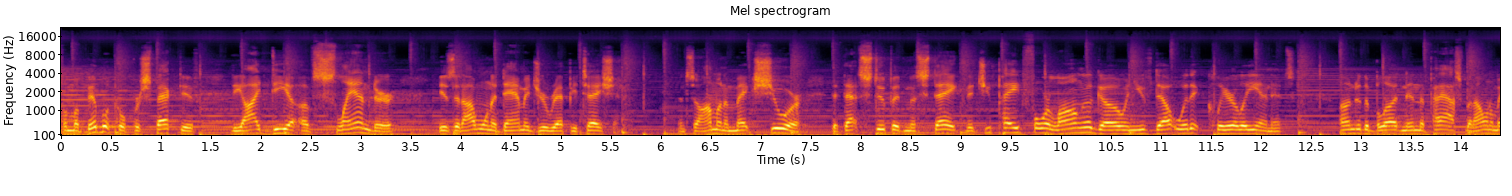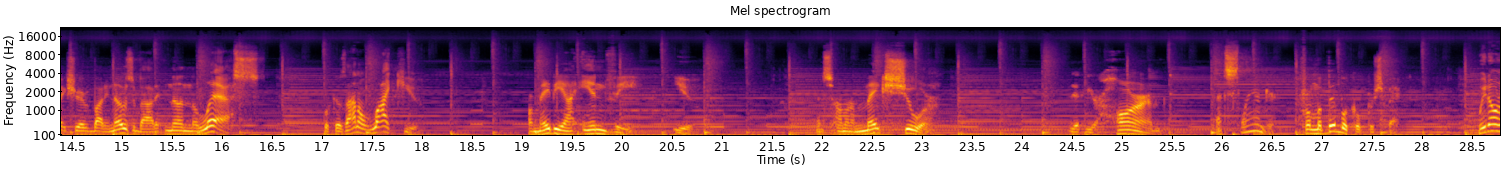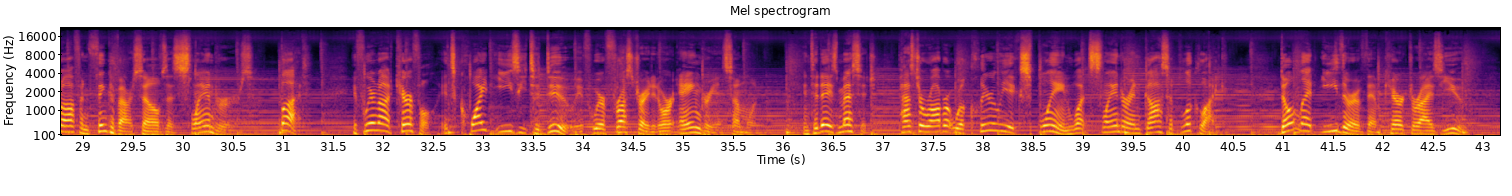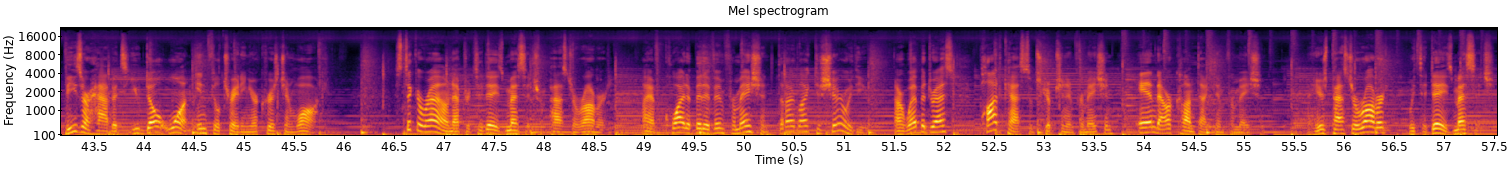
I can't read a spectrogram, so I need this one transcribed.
From a biblical perspective, the idea of slander is that I want to damage your reputation. And so I'm going to make sure that that stupid mistake that you paid for long ago and you've dealt with it clearly and it's under the blood and in the past, but I want to make sure everybody knows about it nonetheless because I don't like you. Or maybe I envy you. And so I'm going to make sure that you're harmed. That's slander from a biblical perspective. We don't often think of ourselves as slanderers, but if we're not careful, it's quite easy to do if we're frustrated or angry at someone. In today's message, Pastor Robert will clearly explain what slander and gossip look like. Don't let either of them characterize you. These are habits you don't want infiltrating your Christian walk. Stick around after today's message from Pastor Robert. I have quite a bit of information that I'd like to share with you our web address, podcast subscription information, and our contact information. Now, here's Pastor Robert with today's message.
